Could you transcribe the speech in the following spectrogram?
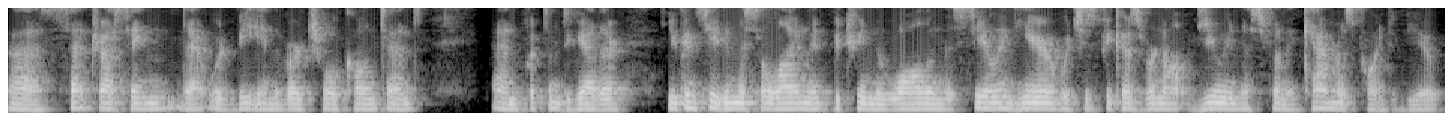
uh, set dressing that would be in the virtual content and put them together. You can see the misalignment between the wall and the ceiling here, which is because we're not viewing this from the camera's point of view.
